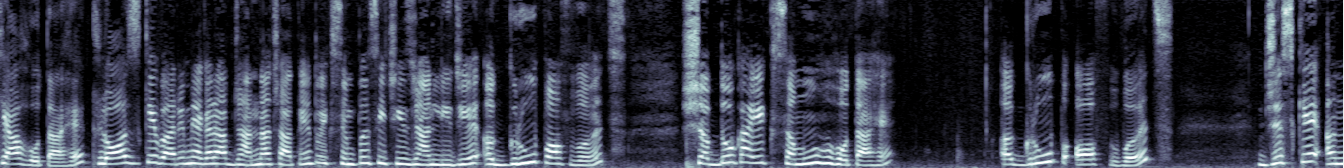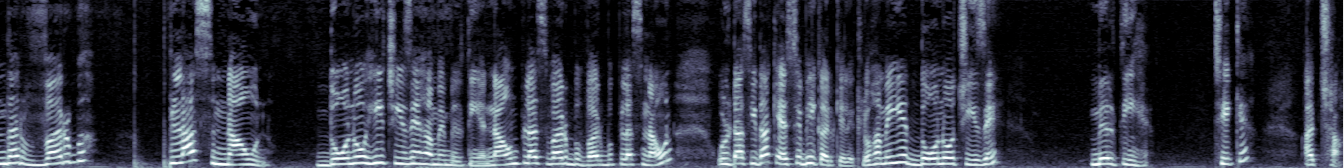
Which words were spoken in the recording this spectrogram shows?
क्या होता है? क्लॉज के बारे में अगर आप जानना चाहते हैं तो एक सिंपल सी चीज़ जान लीजिए। अ ग्रुप ऑफ़ वर्ड्स शब्दों का एक समूह होता है अ ग्रुप ऑफ़ वर्ड्स जिसके अंदर वर्ब प्लस नाउन दोनों ही चीज़ें हमें मिलती हैं। Noun plus verb verb plus noun उल्टा सीधा कैसे भी करके लिख लो। हमें ये दोनों चीज़ें मिलती हैं। ठीक है? अच्छा।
